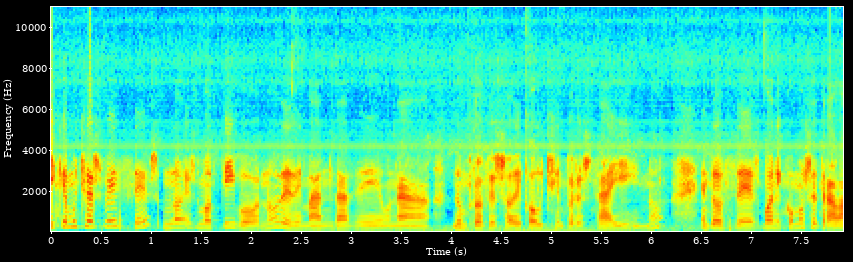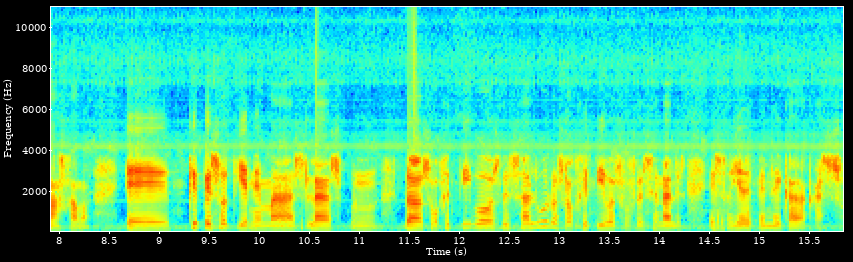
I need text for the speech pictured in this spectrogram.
y que muchas veces no es motivo ¿no? de demanda de, una, de un proceso de coaching, pero está ahí. ¿no? Entonces, bueno, ¿y cómo se trabaja? Eh, ¿Qué peso tiene más las, mm, los objetivos de salud, los objetivos profesionales? Eso ya depende de cada caso.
